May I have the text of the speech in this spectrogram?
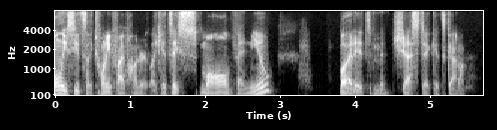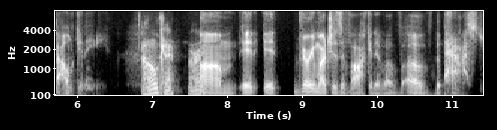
only seats like 2,500. Like it's a small venue, but it's majestic. It's got a balcony Oh, okay. All right. um it it very much is evocative of of the past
